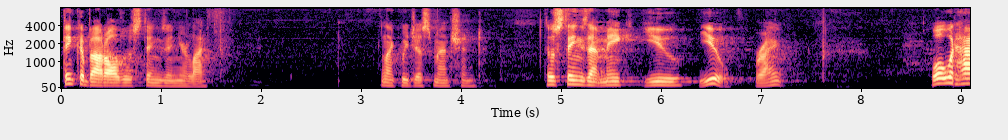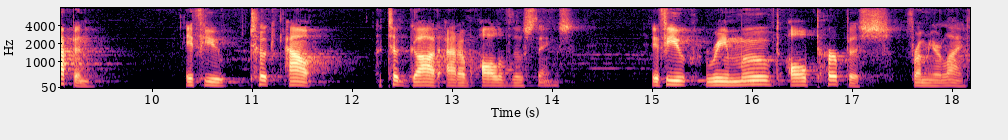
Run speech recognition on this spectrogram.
Think about all those things in your life, like we just mentioned. Those things that make you you, right? What would happen if you took out took God out of all of those things? If you removed all purpose from your life?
